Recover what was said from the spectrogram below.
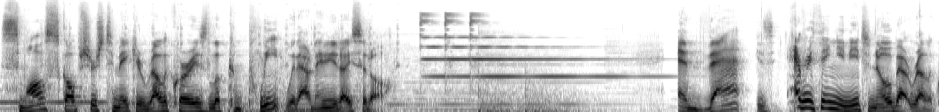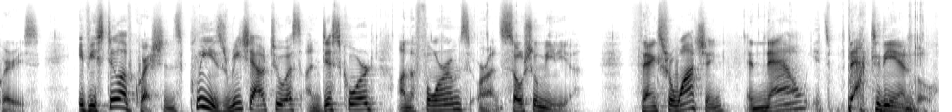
small sculptures to make your reliquaries look complete without any dice at all. And that is everything you need to know about reliquaries. If you still have questions, please reach out to us on Discord, on the forums, or on social media. Thanks for watching, and now it's back to the anvil.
